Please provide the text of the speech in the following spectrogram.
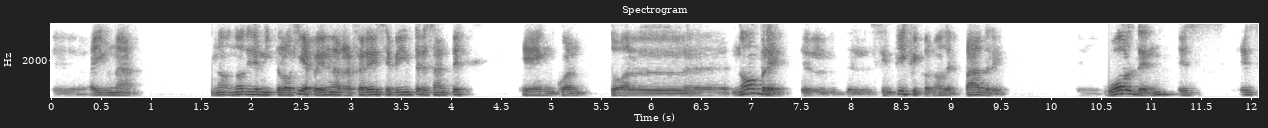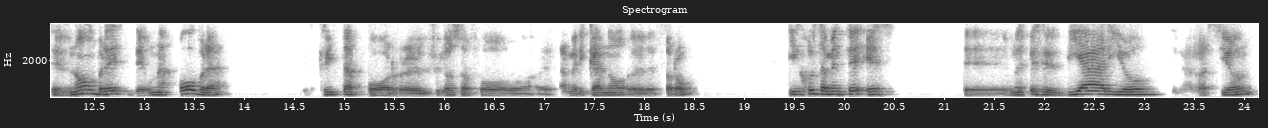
eh, hay una, no, no diré mitología, pero hay una referencia bien interesante en cuanto al nombre del, científico, ¿no? del padre. Walden es, es el nombre de una obra escrita por el filósofo americano Thoreau, y justamente es eh, una especie de diario de narración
